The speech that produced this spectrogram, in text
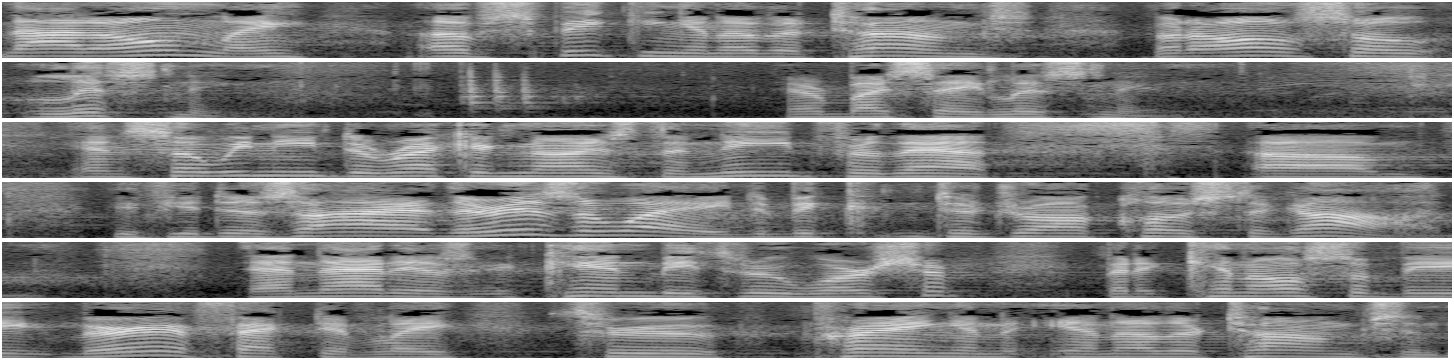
not only of speaking in other tongues, but also listening. Everybody say listening. And so we need to recognize the need for that. Um, if you desire, there is a way to, be, to draw close to God. And that is, it can be through worship, but it can also be very effectively through praying in, in other tongues and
